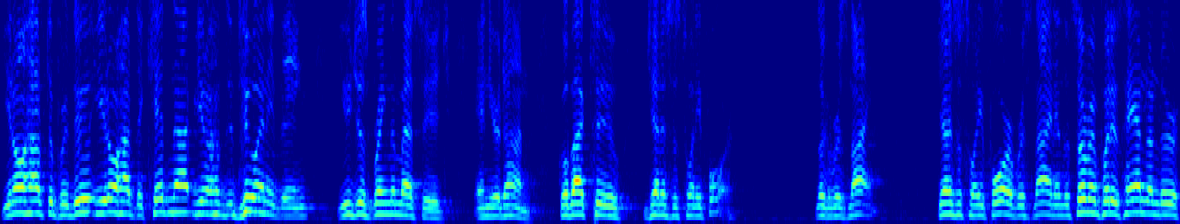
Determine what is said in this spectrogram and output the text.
You don't have to produce, you don't have to kidnap, you don't have to do anything. You just bring the message and you're done. Go back to Genesis 24. Look at verse 9. Genesis 24, verse 9. And the servant put his hand under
